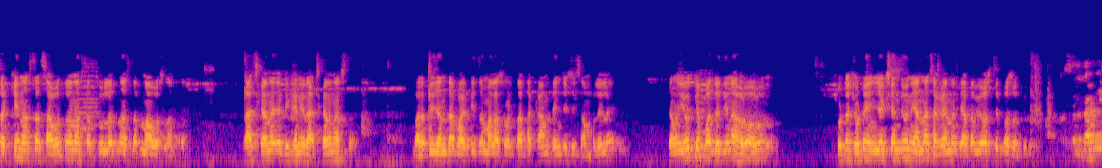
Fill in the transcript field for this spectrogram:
सख्खे नसतात सावत्र नसतात चुलत नसतात मावस नसतात. राजकारणाच्या ठिकाणी राजकारण असतं. भारतीय जनता पार्टीचं मला असं वाटतं आता काम त्यांच्याशी संपलेलं आहे. त्यामुळे योग्य पद्धतीनं हळूहळू छोटं छोटं इंजेक्शन देऊन यांना सगळ्यांना ते आता व्यवस्थित बसवतील. सरकारने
